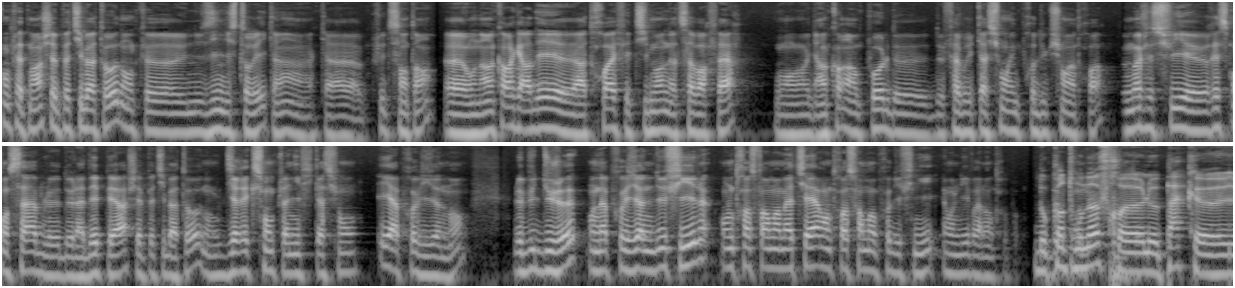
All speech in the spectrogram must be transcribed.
complètement, chez Petit Bateau, donc euh, une usine historique hein, qui a plus de 100 ans. on a encore gardé à Troyes effectivement notre savoir-faire il y a encore un pôle de, fabrication et de production à Troyes. Moi, je suis euh, responsable de la DPA chez Petit Bateau, donc direction, planification et approvisionnement. Le but du jeu, on approvisionne du fil, on le transforme en matière, on le transforme en produit fini et on le livre à l'entrepôt. Donc quand on offre euh, le pack 7 euh,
